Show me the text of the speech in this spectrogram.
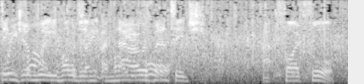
Ding Junhui holding a narrow advantage at 5-4.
